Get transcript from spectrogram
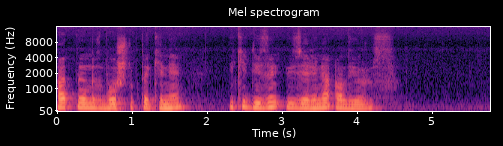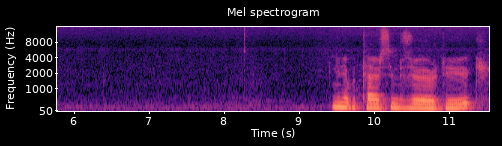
attığımız boşluktakini iki düzün üzerine alıyoruz. Yine bu tersimizi ördük.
